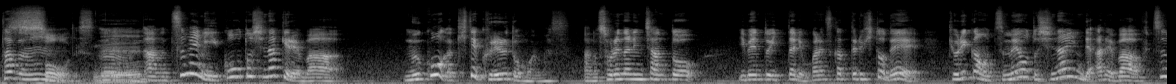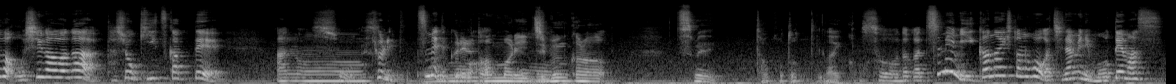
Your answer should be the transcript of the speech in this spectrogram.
多分そうですね。うん、あの常に行こうとしなければ向こうが来てくれると思います。あのそれなりにちゃんとイベント行ったりお金使ってる人で距離感を詰めようとしないんであれば普通は推し側が多少気使って、あのーそうです距離詰めてくれると。あんまり自分から詰めたことってないかも。そうだから常に行かない人の方がちなみにモテます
